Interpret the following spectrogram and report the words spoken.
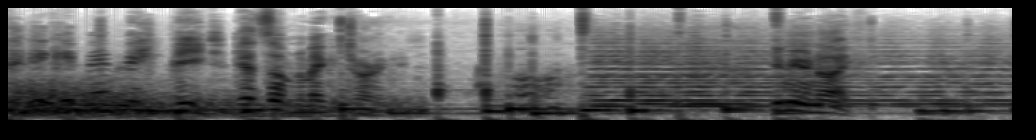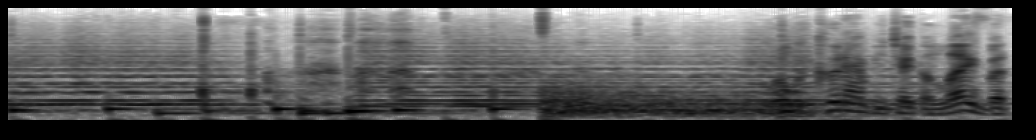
He bit me. Pete, get something to make a tourniquet. Give me your knife. Well, we could amputate the leg, but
